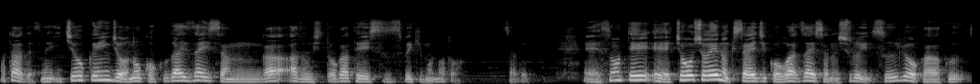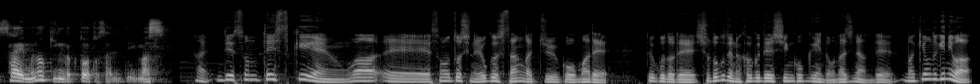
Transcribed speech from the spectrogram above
またはですね、1億円以上の国外財産がある人が提出すべきものとされる。その調書への記載事項は財産の種類、数量価格、債務の金額等とされています。はい、でその提出期限は、えー、その年の翌年3月15までということで、所得税の確定申告期限と同じなんで、まあ、基本的には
